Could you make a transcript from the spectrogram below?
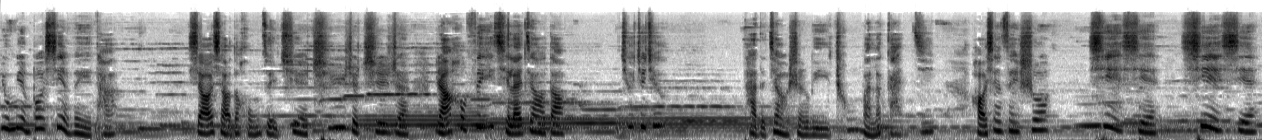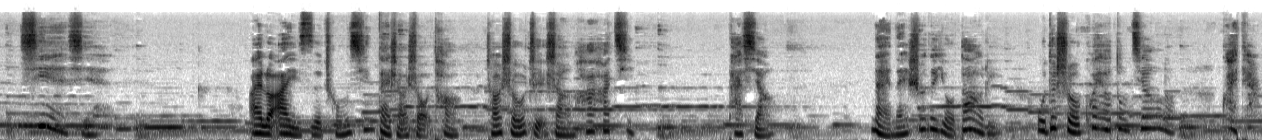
用面包屑喂它。小小的红嘴雀吃着吃着，然后飞起来叫道：“啾啾啾！”它的叫声里充满了感激，好像在说：“谢谢，谢谢，谢谢。”艾洛阿伊斯重新戴上手套。朝手指上哈哈气，他想：“奶奶说的有道理，我的手快要冻僵了，快点儿，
